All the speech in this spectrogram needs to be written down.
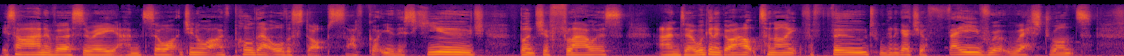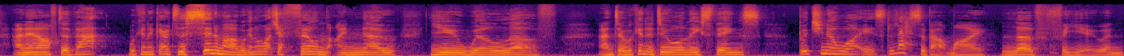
It's our anniversary, and so uh, do you know what? I've pulled out all the stops. I've got you this huge bunch of flowers. And uh, we're going to go out tonight for food. We're going to go to your favourite restaurant. And then after that, we're going to go to the cinema. We're going to watch a film that I know you will love. And uh, we're going to do all these things. But you know what? It's less about my love for you. And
